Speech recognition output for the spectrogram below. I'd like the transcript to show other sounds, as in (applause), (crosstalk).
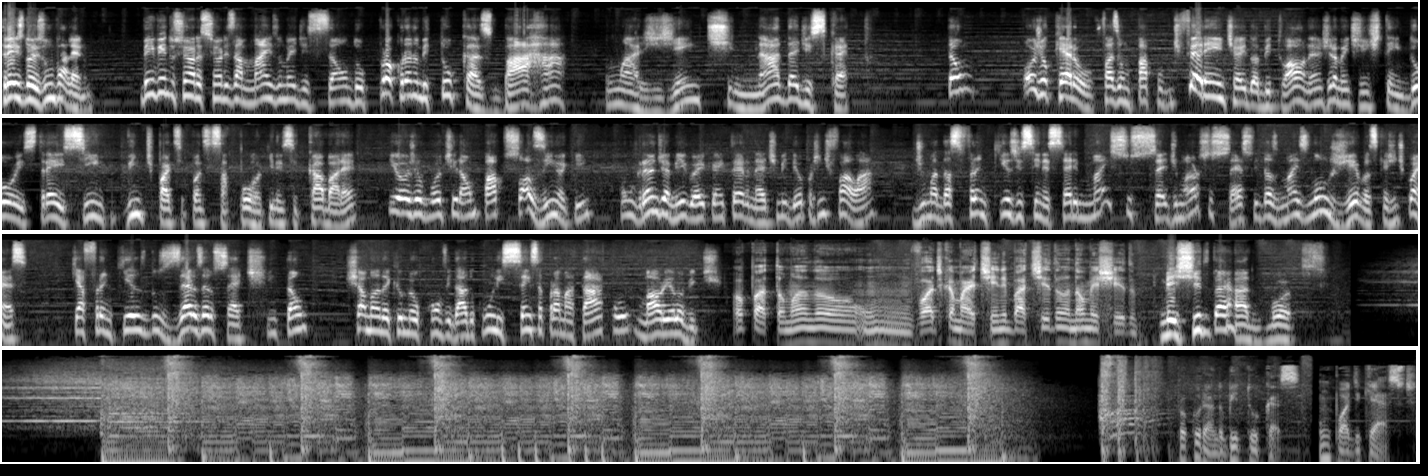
3, 2, 1, valendo. Bem-vindos, senhoras e senhores, a mais uma edição do Procurando Bitucas barra um agente nada discreto. Então, hoje eu quero fazer um papo diferente aí do habitual, né? Geralmente a gente tem dois, três, cinco, vinte participantes dessa porra aqui nesse cabaré. E hoje eu vou tirar um papo sozinho aqui com um grande amigo aí que a internet me deu pra gente falar de uma das franquias de cinesérie mais de maior sucesso e das mais longevas que a gente conhece, que é a franquia do 007. Então, chamando aqui o meu convidado com licença para matar, o Mauro Yelovich. Opa, tomando um vodka martini batido não mexido. Mexido tá errado, boa. Procurando Bitucas, um podcast.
